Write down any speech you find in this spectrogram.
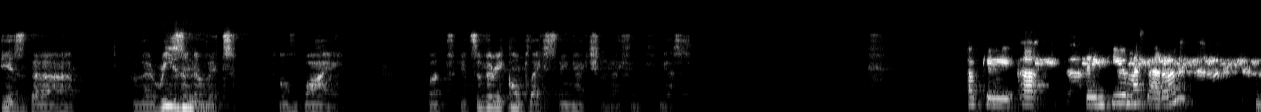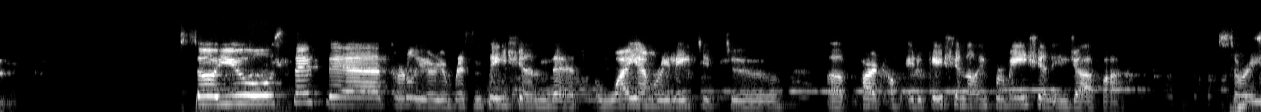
is the the reason of it, of why, but it's a very complex thing, actually. I think yes. Okay, uh, thank you, Mas Aron. So you said that earlier in your presentation that wayang related to uh, part of educational information in Java. Sorry,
